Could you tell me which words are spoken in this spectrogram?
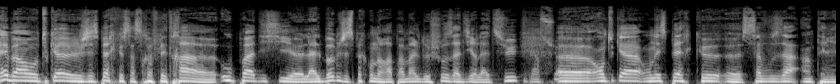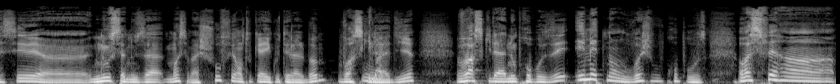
Eh ben, en tout cas, j'espère que ça se reflètera euh, ou pas d'ici euh, l'album. J'espère qu'on aura pas mal de choses à dire là-dessus. Bien sûr. Euh, en tout cas, on espère que euh, ça vous a intéressé. Euh, nous, ça nous a, moi, ça m'a chauffé en tout cas à écouter l'album, voir ce qu'il a à dire, voir ce qu'il a à nous proposer. Et maintenant, moi, je vous propose, on va se faire un,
